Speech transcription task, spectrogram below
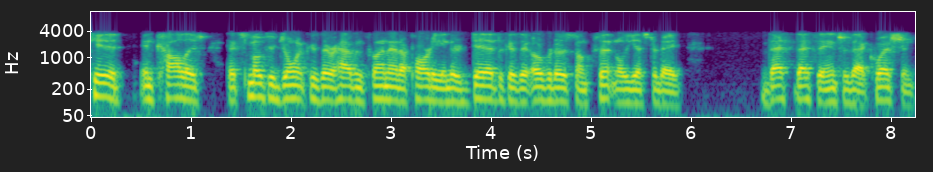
kid in college that smoked a joint because they were having fun at a party and they're dead because they overdosed on fentanyl yesterday? That's that's the answer to that question.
